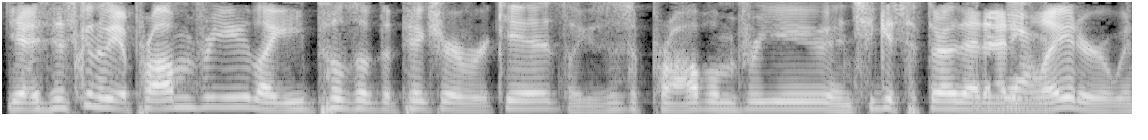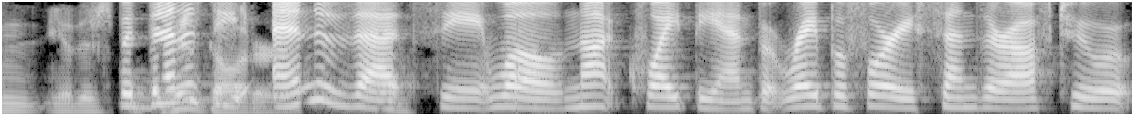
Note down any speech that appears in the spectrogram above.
Yeah, is this going to be a problem for you? Like he pulls up the picture of her kids. Like, is this a problem for you? And she gets to throw that at yeah. him later when you know there's. But then at daughter. the end of that yeah. scene, well, not quite the end, but right before he sends her off to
